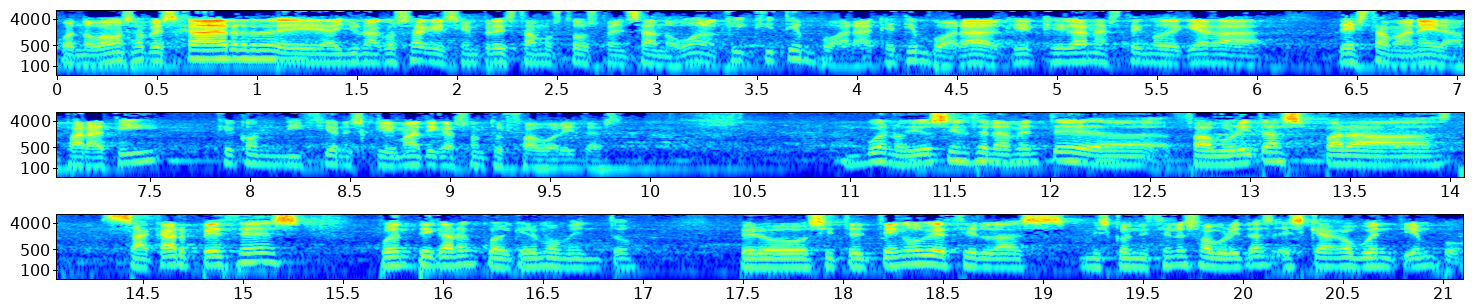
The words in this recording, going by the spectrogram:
Cuando vamos a pescar eh, hay una cosa que siempre estamos todos pensando, bueno, ¿qué, qué tiempo hará? ¿Qué tiempo hará? ¿Qué, qué ganas tengo de que haga de esta manera? Para ti, ¿qué condiciones climáticas son tus favoritas? Bueno, yo sinceramente, eh, favoritas para sacar peces pueden picar en cualquier momento. Pero si te tengo que decir las mis condiciones favoritas es que haga buen tiempo,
